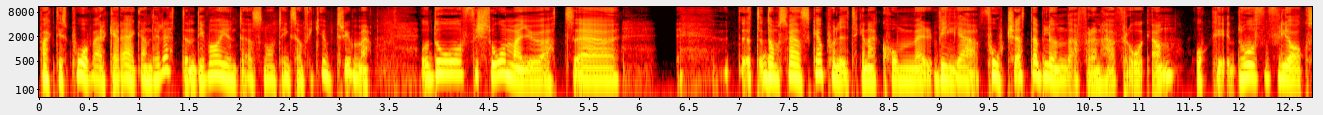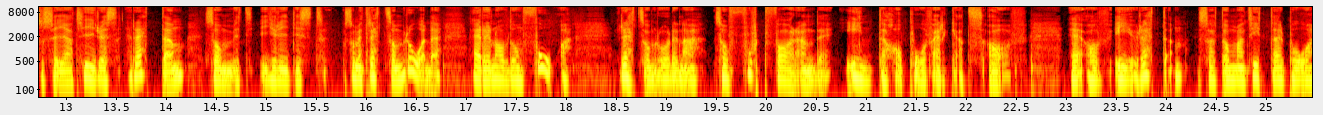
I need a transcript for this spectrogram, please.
faktiskt påverkar äganderätten, det var ju inte ens någonting som fick utrymme. Och då förstår man ju att eh, de svenska politikerna kommer vilja fortsätta blunda för den här frågan. Och då vill jag också säga att hyresrätten som ett juridiskt, som ett rättsområde är en av de få rättsområdena som fortfarande inte har påverkats av, eh, av EU-rätten. Så att om man tittar på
